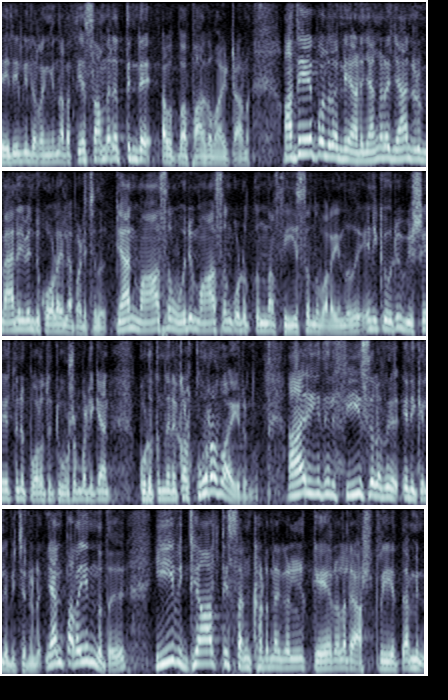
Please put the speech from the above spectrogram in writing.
തെരുവിലിറങ്ങി നടത്തിയ സമരത്തിന്റെ ഭാഗമായിട്ടാണ്. അതേപോലെ തന്നെയാണ് ഞങ്ങളുടെ ഞാനൊരു മാനേജ്മെന്റ് കോളേജിലാണ് പഠിച്ചത്. ഞാൻ മാസം ഒരു മാസം കൊടുക്കുന്ന ഫീസ് എന്ന് പറയുന്നത് എനിക്ക് ഒരു വിഷയത്തിന് പുറത്ത് ട്യൂഷൻ പഠിക്കാൻ കൊടുക്കുന്നതിനേക്കാൾ കുറവായിരുന്നു. ആ രീതിയിൽ ഫീസ് ഇളവ് എനിക്ക് ലഭിച്ചിട്ടുണ്ട്. ഞാൻ പറയുന്നത് ഈ വിദ്യാർത്ഥി സംഘടനകൾ കേരള രാഷ്ട്രീയത്തെ ഐ മീൻ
